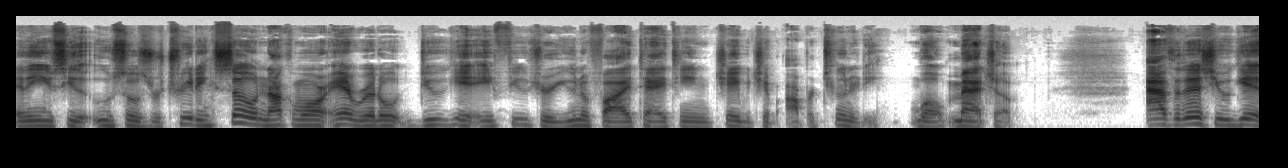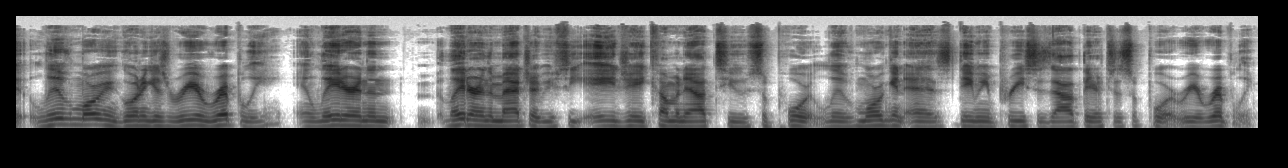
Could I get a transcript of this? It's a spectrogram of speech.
and then you see the Usos retreating. So Nakamura and Riddle do get a future unified tag team championship opportunity, well, matchup. After this, you get Liv Morgan going against Rhea Ripley, and later in the later in the matchup, you see AJ coming out to support Liv Morgan as Damian Priest is out there to support Rhea Ripley.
